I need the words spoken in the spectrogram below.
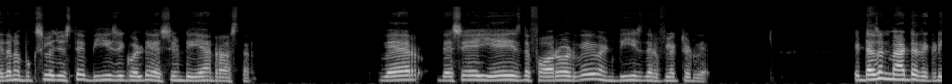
ఏదైనా బుక్స్లో చూస్తే B is equal to S into A అని రాస్తారు. Where these say A is the forward wave and B is the reflected wave it doesn't matter ఇక్కడ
